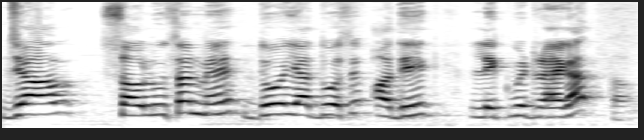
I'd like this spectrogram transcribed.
जब सॉल्यूशन में दो या दो से अधिक लिक्विड रहेगा तब।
